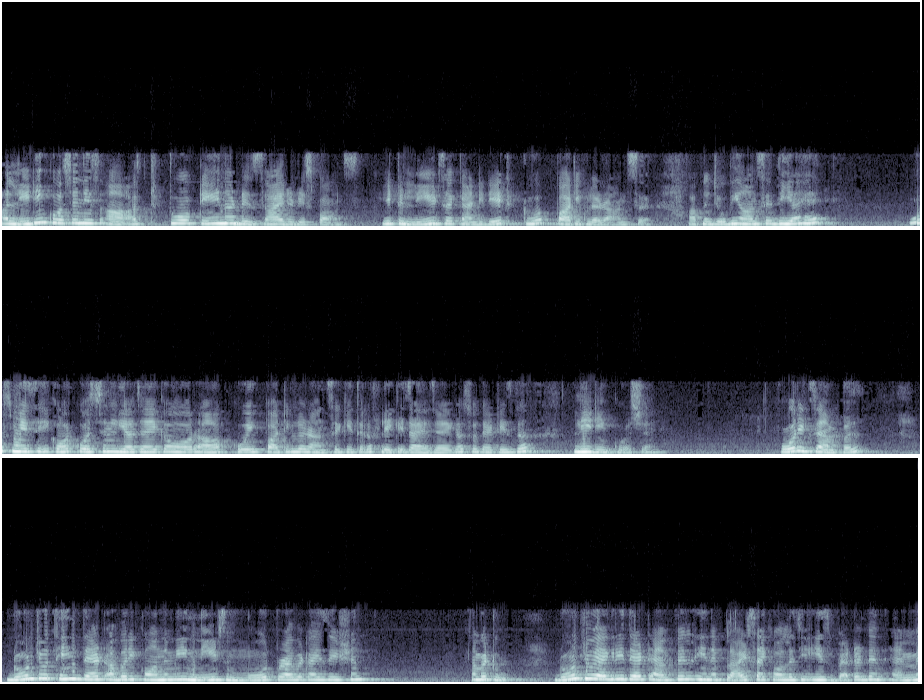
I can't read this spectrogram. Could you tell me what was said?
A leading question is asked to obtain a desired response. It leads a candidate to a particular answer आपने जो भी आंसर दिया है, उसमें से एक और क्वेश्चन लिया जाएगा और आपको एक पार्टिकुलर आंसर की तरफ़ लेके जाया जाएगा। So that is the leading question for example don't you think that our economy needs more privatisation number two don't you agree that M Phil in applied psychology is better than M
